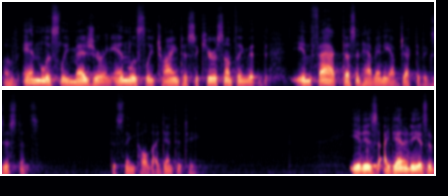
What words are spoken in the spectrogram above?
of endlessly measuring, endlessly trying to secure something that, in fact, doesn't have any objective existence. This thing called identity. It is identity is a,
